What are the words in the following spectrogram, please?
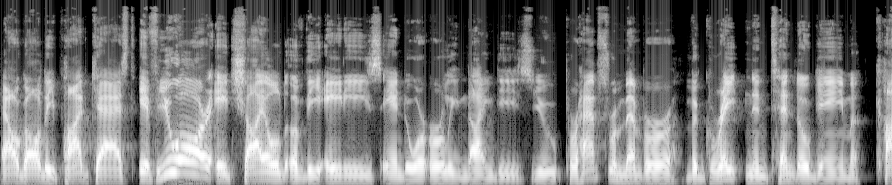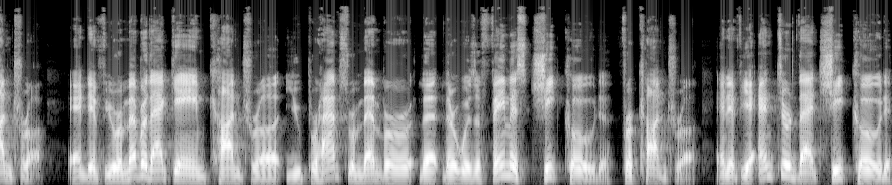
Al Galdi podcast. If you are a child of the 80s and or early 90s, you perhaps remember the great Nintendo game Contra. And if you remember that game, Contra, you perhaps remember that there was a famous cheat code for Contra. And if you entered that cheat code,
